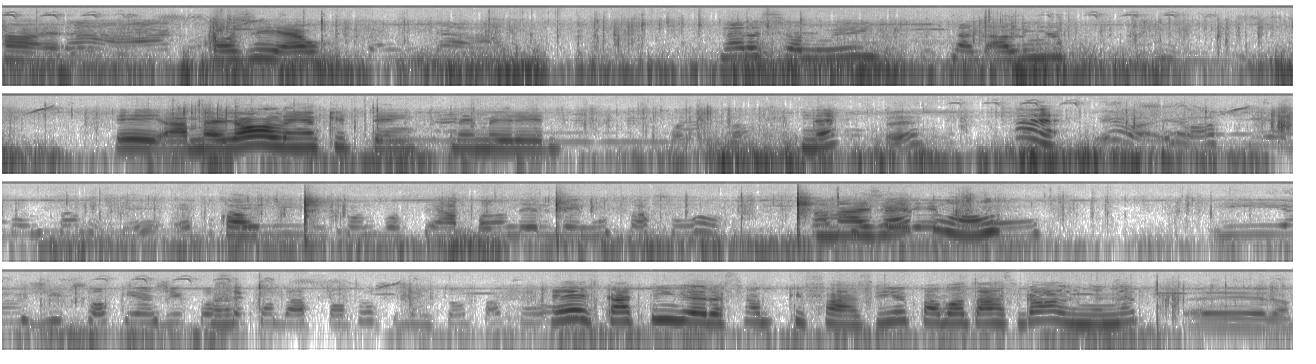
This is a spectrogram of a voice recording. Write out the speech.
Ah, é. Rosiel. Não era seu Luiz? Da galinha? Ei, a melhor lenha que tem, Memereiro. Né? É? É. Eu, eu acho que é bom, sabe o quê? É porque ele, quando você abana, ele vem muito pra sua. sabe Mas que é ele bom. Angico, só que angico, você quando assopra, vem todo pra sua. Ei, catingueira, sabe o que fazia? Pra botar as galinhas, né? Era,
